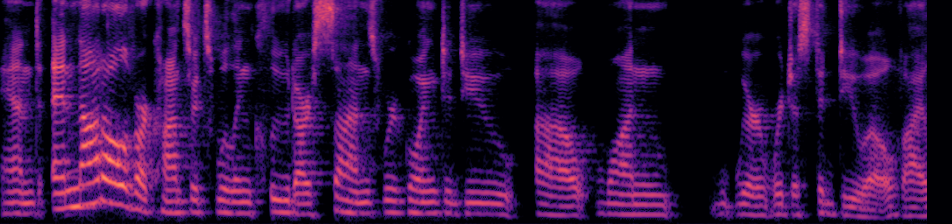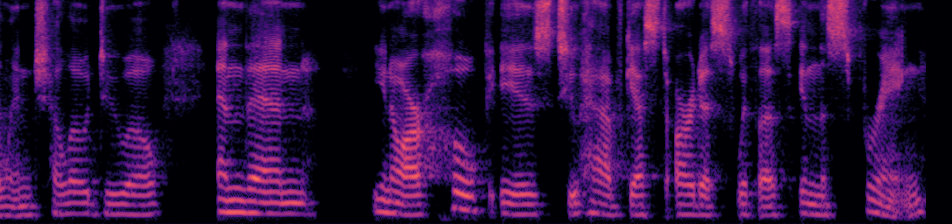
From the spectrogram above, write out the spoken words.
and and not all of our concerts will include our sons. We're going to do uh, one where we're just a duo, violin cello duo, and then you know, our hope is to have guest artists with us in the spring,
